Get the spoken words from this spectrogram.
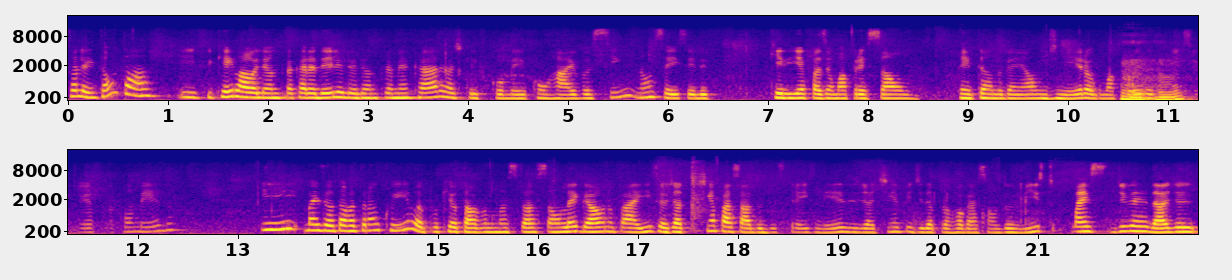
falei, então tá. E fiquei lá olhando para a cara dele, ele olhando para minha cara, eu acho que ele ficou meio com raiva assim, não sei se ele queria fazer uma pressão tentando ganhar um dinheiro, alguma coisa, uhum. assim, eu ia ficar com medo. E, mas eu estava tranquila, porque eu estava numa situação legal no país. Eu já tinha passado dos três meses, já tinha pedido a prorrogação do visto, mas de verdade eu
